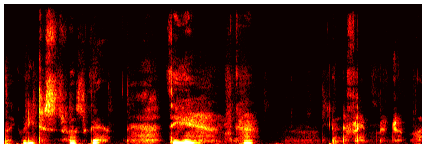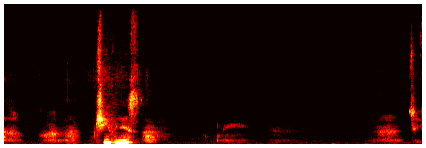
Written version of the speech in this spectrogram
Like when you just first look at. The okay. And the flame. Which even is that? So it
